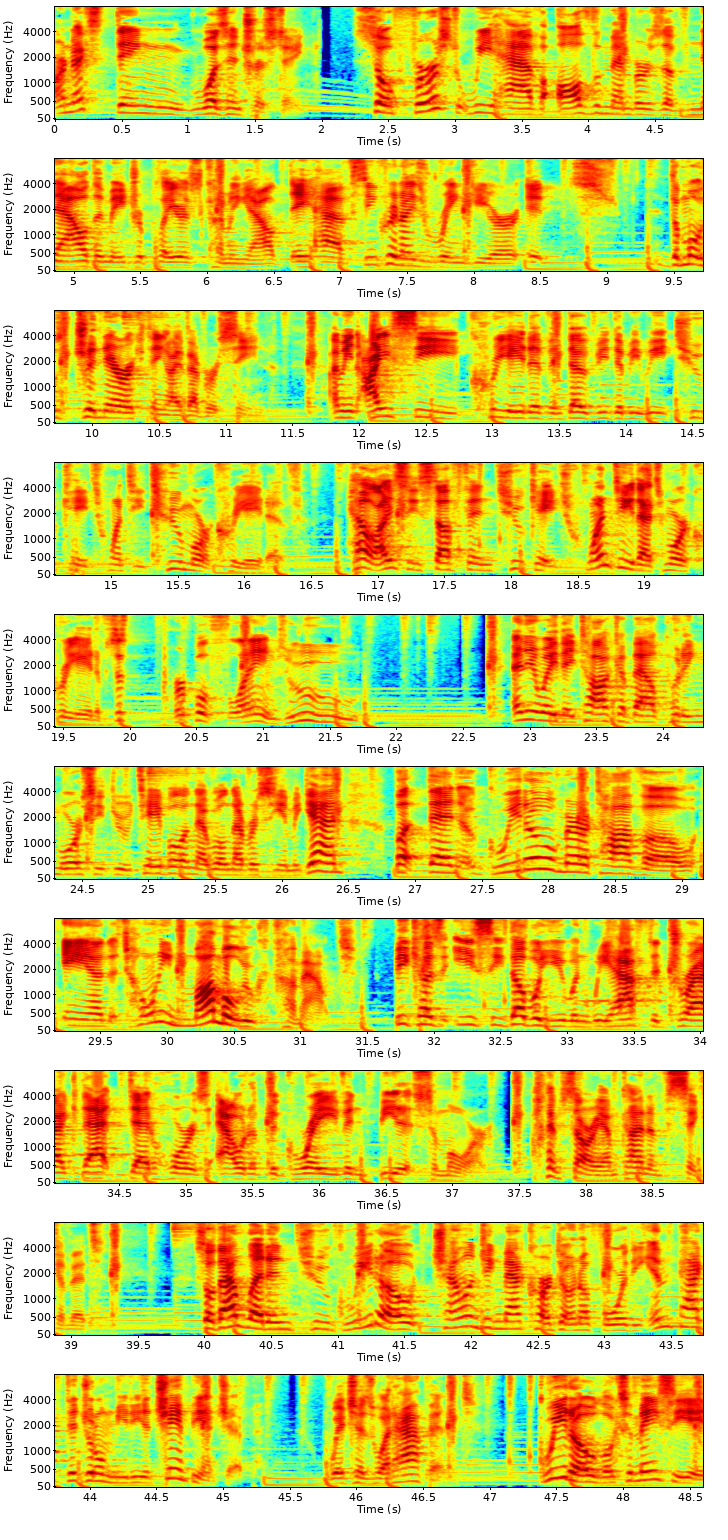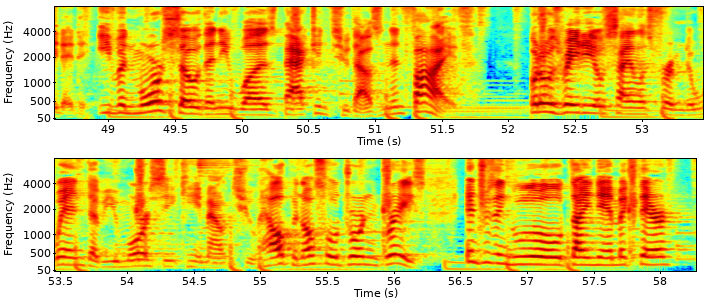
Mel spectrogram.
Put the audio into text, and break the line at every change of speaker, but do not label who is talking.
Our next thing was interesting. So first we have all the members of now the major players coming out. They have synchronized ring gear. It's the most generic thing I've ever seen. I mean, I see creative in WWE 2K22 more creative. Hell, I see stuff in 2K20 that's more creative. Just purple flames. Ooh. Anyway, they talk about putting Morrissey through a table and that we'll never see him again, but then Guido Maritato and Tony Mamaluke come out. Because ECW and we have to drag that dead horse out of the grave and beat it some more. I'm sorry, I'm kind of sick of it. So that led into Guido challenging Matt Cardona for the Impact Digital Media Championship, which is what happened. Guido looks emaciated, even more so than he was back in 2005. But it was radio silence for him to win. W. Morrissey came out to help, and also Jordynne Grace. Interesting little dynamic there.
